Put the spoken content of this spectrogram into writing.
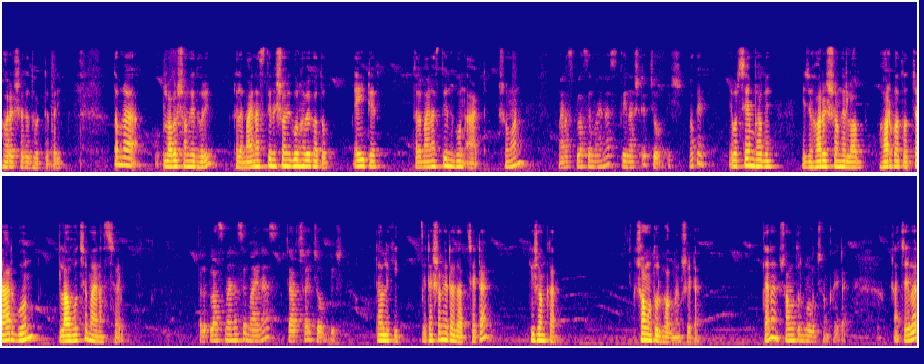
হরের সাথে ধরতে পারি। তো আমরা লবের সঙ্গে ধরি, তাহলে মাইনাস তিনের সঙ্গে গুণ হবে কত? এইটের তাহলে মাইনাস তিন গুণ আট সমান মাইনাস প্লাসে মাইনাস তিন আসতে চব্বিশ ওকে এবার সেম ভাবে এই যে হরের সঙ্গে লব, হর কত? চার গুণ লব হচ্ছে মাইনাস ছয়। তাহলে প্লাস মাইনাসে মাইনাস চার, ছয়, চব্বিশ। তাহলে কি? এটার সঙ্গে এটা যাচ্ছে, এটা কি সংখ্যা? সমতুল ভগ্নাংশ এটা। তাই না? সমতুল মূলদ সংখ্যা এটা। আচ্ছা এবার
